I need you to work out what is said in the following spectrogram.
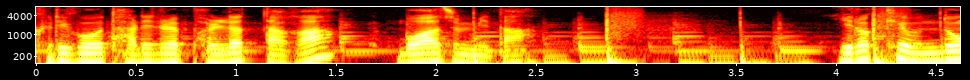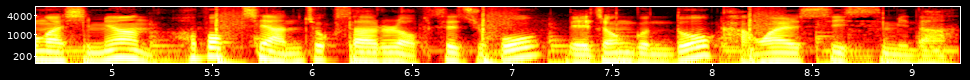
그리고 다리를 벌렸다가 모아줍니다. 이렇게 운동하시면 허벅지 안쪽 살을 없애주고 내전근도 강화할 수 있습니다.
